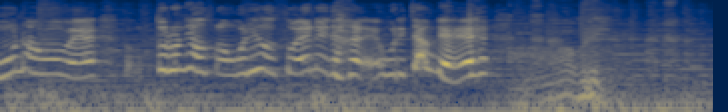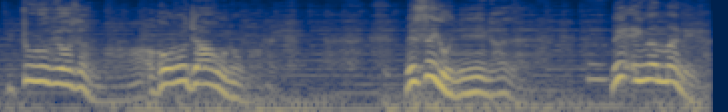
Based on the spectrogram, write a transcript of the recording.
မိုးနာရောပဲသူတို့နှစ်ယောက်စလုံးဝီဒီကိုဆွဲနေကြတယ်ဝီဒီကြောက်တယ်အာဝရီတူတူပြောစမ်းပါအကုန်လုံးကြားကုန်တော့ပါပဲမင်းစိတ်ကိုငြင်းငြင်းထားစမ်းမင်းအိမ်မက်မက်နေတာ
